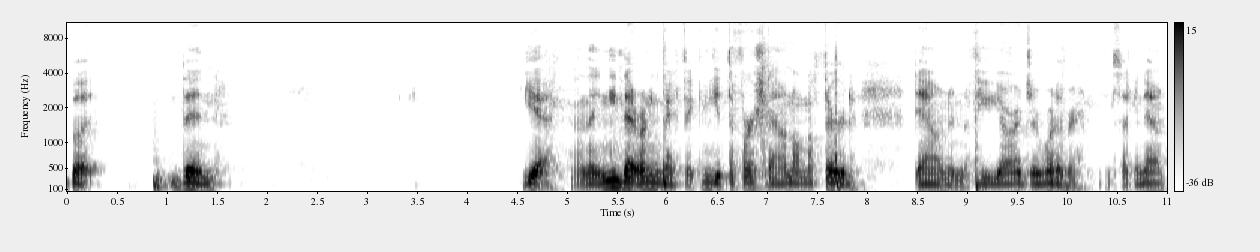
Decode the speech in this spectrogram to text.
but then, yeah, and they need that running back that can get the first down on the third down and a few yards or whatever, second down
